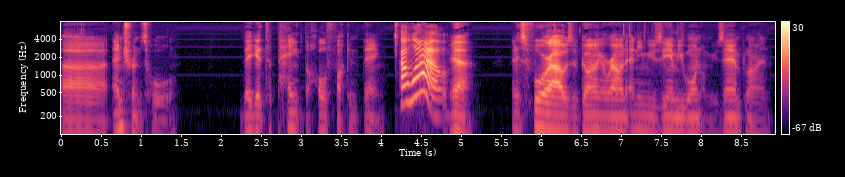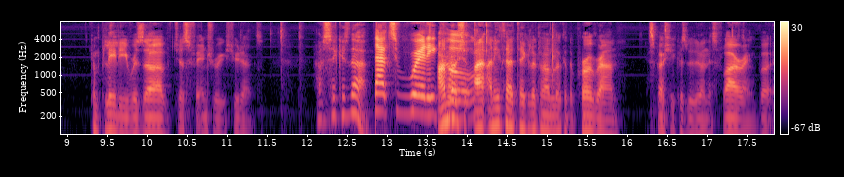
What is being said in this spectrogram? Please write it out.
uh, entrance hall, they get to paint the whole fucking thing. oh wow Yeah. And it's four hours of going around any museum you want on Museum Museumplein, completely reserved just for intro week students. How sick is that? that's really cool I'm not sure. I, I need to take a look another look at the program, especially because we're doing this flyering. But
